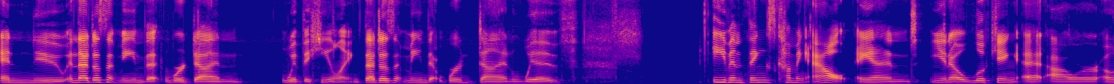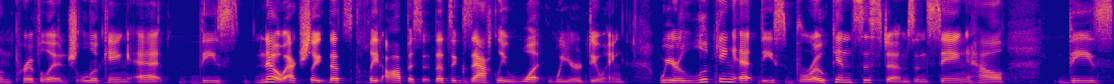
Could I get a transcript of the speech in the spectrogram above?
and new, and that doesn't mean that we're done with the healing. That doesn't mean that we're done with even things coming out and you know looking at our own privilege looking at these no actually that's complete opposite that's exactly what we are doing we are looking at these broken systems and seeing how these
